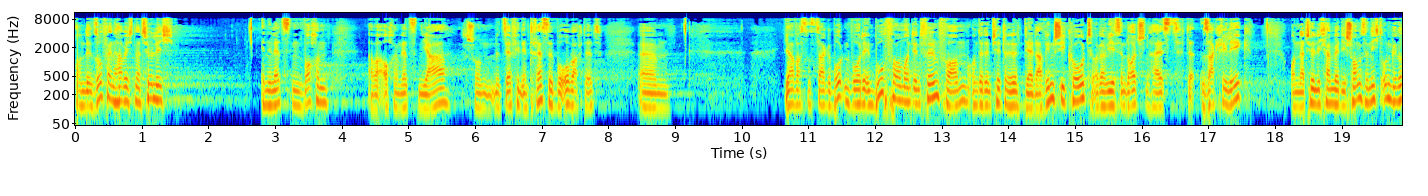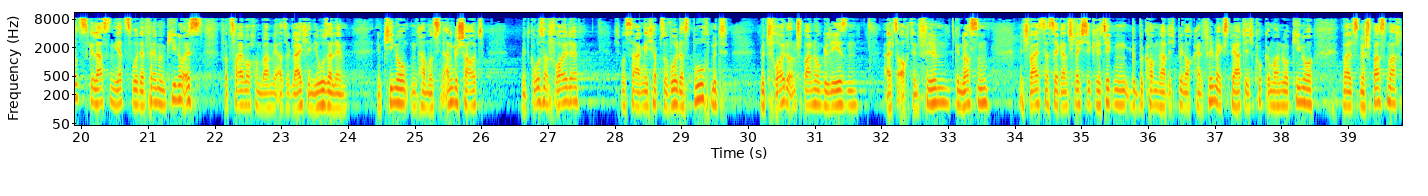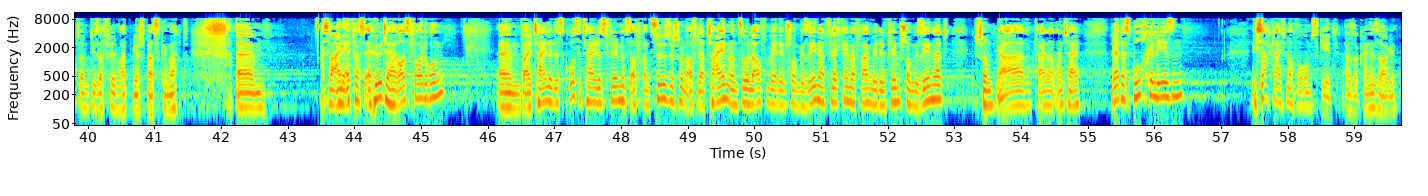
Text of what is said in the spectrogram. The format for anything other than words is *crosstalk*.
Und insofern habe ich natürlich in den letzten Wochen aber auch im letzten Jahr schon mit sehr viel Interesse beobachtet, ähm, ja, was uns da geboten wurde in Buchform und in Filmform unter dem Titel Der Da Vinci Code oder wie es im Deutschen heißt, der Sakrileg. Und natürlich haben wir die Chance nicht ungenutzt gelassen, jetzt wo der Film im Kino ist. Vor zwei Wochen waren wir also gleich in Jerusalem im Kino und haben uns ihn angeschaut mit großer Freude. Ich muss sagen, ich habe sowohl das Buch mit, mit Freude und Spannung gelesen, als auch den Film genossen. Ich weiß, dass er ganz schlechte Kritiken bekommen hat. Ich bin auch kein Filmexperte. Ich gucke immer nur Kino, weil es mir Spaß macht und dieser Film hat mir Spaß gemacht. Ähm, es war eine etwas erhöhte Herausforderung, ähm, weil Teile des, große Teile des Filmes auf Französisch und auf Latein und so laufen, wer den schon gesehen hat. Vielleicht kann ich mal fragen, wer den Film schon gesehen hat. Schon, ja, einen kleineren Anteil. Wer hat das Buch gelesen? Ich sag gleich noch, worum es geht. Also keine Sorge.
